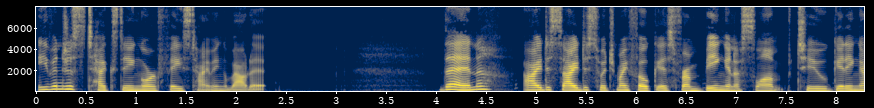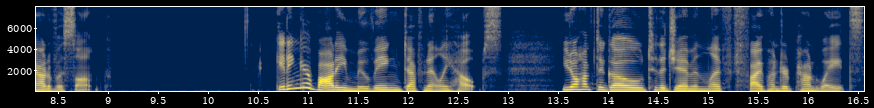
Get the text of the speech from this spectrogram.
even just texting or FaceTiming about it. Then I decide to switch my focus from being in a slump to getting out of a slump. Getting your body moving definitely helps. You don't have to go to the gym and lift 500 pound weights,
